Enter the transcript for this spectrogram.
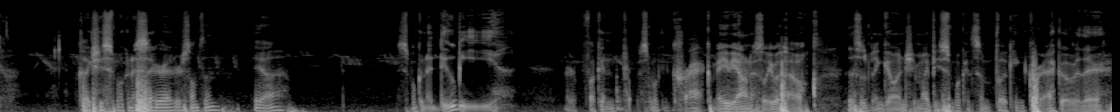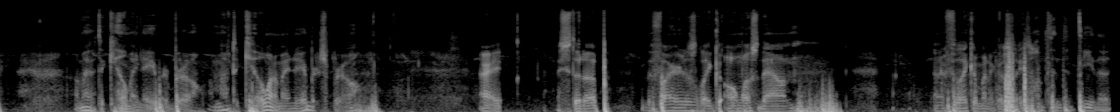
Looks like she's smoking a cigarette or something. Yeah. Smoking a doobie or fucking smoking crack, maybe, honestly, with how this has been going. She might be smoking some fucking crack over there. I'm gonna have to kill my neighbor, bro. I'm gonna have to kill one of my neighbors, bro. Alright. I stood up. The fire is like almost down. And I feel like I'm gonna go say something to Tina.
